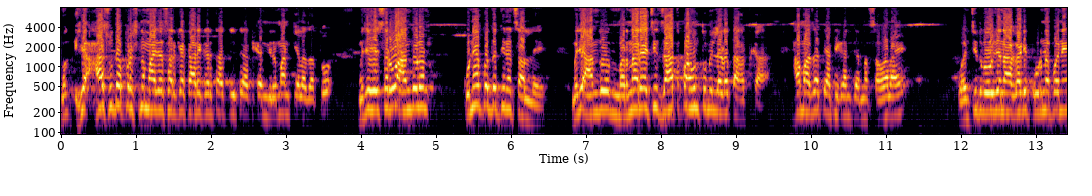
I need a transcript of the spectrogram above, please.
मग हे हा सुद्धा प्रश्न माझ्यासारख्या कार्यकर्त्यात त्या ठिकाणी निर्माण केला जातो. म्हणजे हे सर्व आंदोलन कोण्या पद्धतीने चाललंय? म्हणजे आंदोलन मरणाऱ्याची जात पाहून तुम्ही लढत आहात का? हा माझा त्या ठिकाणी त्यांना सवाल आहे. वंचित बहुजन आघाडी पूर्णपणे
